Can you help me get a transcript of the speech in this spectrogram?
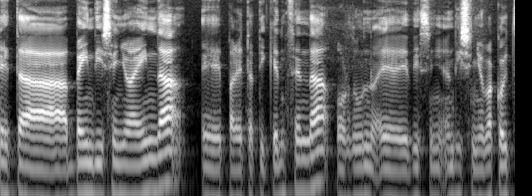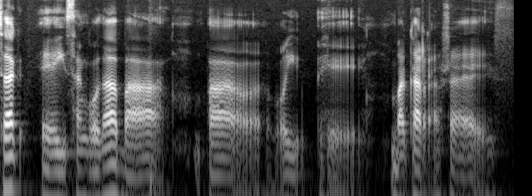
eta behin diseinua egin da, e, paretatik entzen da, orduan e, diseinu, bakoitzak e, izango da, ba, ba, oi, e, Bacarra, o sea, es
